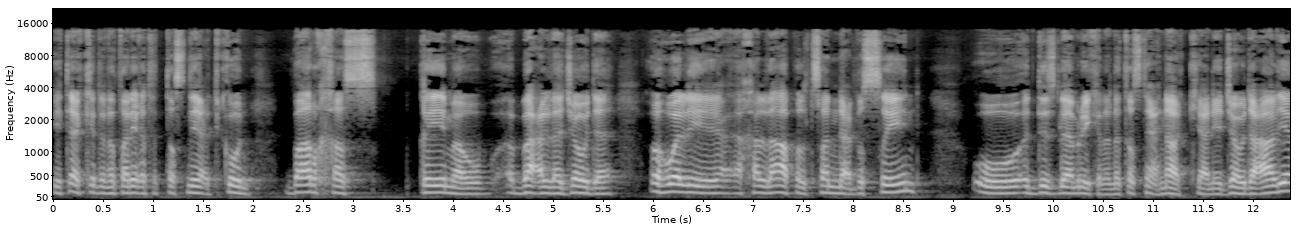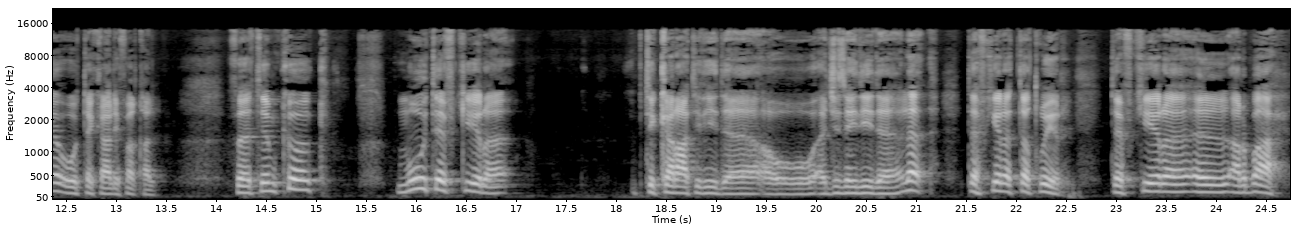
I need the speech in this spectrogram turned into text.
يتأكد أن طريقة التصنيع تكون بأرخص قيمة وبأعلى جودة هو اللي خلى أبل تصنع بالصين وتدز لأمريكا لأن التصنيع هناك يعني جودة عالية وتكاليف أقل. فتيم كوك مو تفكيره ابتكارات جديدة أو أجهزة جديدة لا تفكير التطوير تفكير الأرباح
